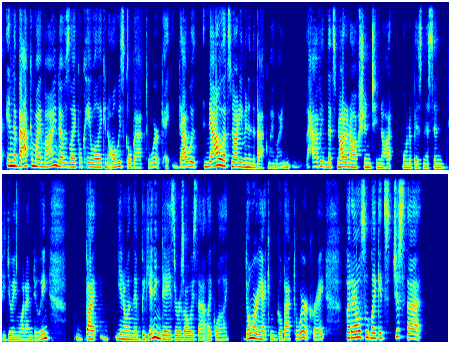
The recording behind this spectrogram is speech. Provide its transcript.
in the back of my mind, I was like, okay, well, I can always go back to work. That was now that's not even in the back of my mind. Having that's not an option to not own a business and be doing what I'm doing but you know in the beginning days there was always that like well like don't worry i can go back to work right? But i also like it's just that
